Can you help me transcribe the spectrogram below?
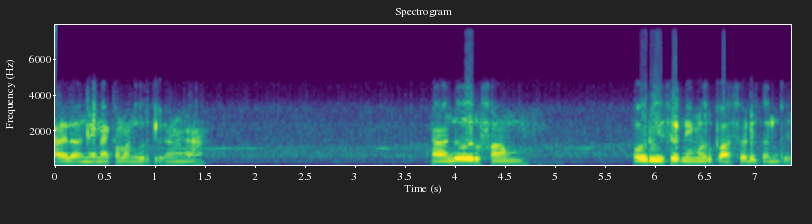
அதில் வந்து என்ன கமெண்ட் கொடுத்துருக்காங்கன்னா நான் வந்து ஒரு ஃபார்ம் ஒரு யூசர் நேம் ஒரு பாஸ்வேர்டுக்கு வந்து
